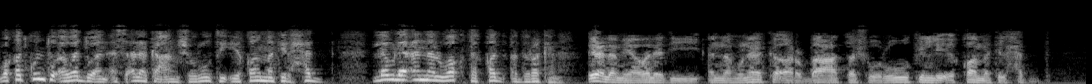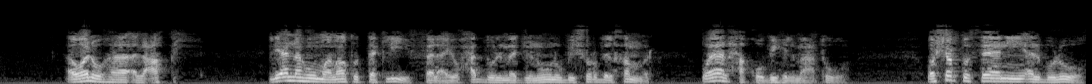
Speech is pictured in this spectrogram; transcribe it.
وقد كنت أود أن أسألك عن شروط إقامة الحد لولا أن الوقت قد أدركنا. اعلم يا ولدي أن هناك أربعة شروط لإقامة الحد. أولها العقل. لأنه مناط التكليف فلا يحد المجنون بشرب الخمر ويلحق به المعتوه. والشرط الثاني البلوغ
